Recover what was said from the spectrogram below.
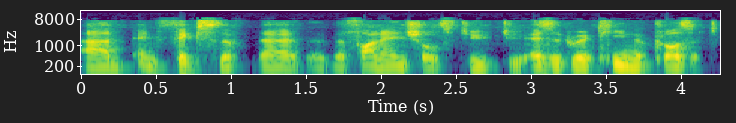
um, and fix the, the, the financials to, to, as it were, clean the closet.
